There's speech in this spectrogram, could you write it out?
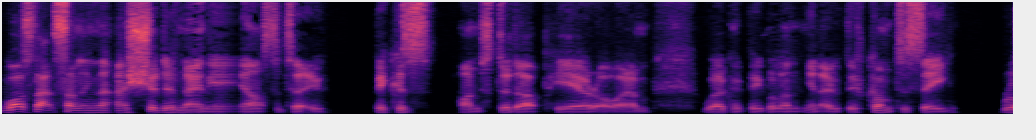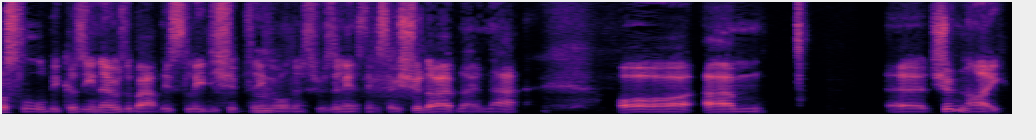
was that something that I should have known the answer to? Because I'm stood up here or I'm working with people and you know, they've come to see Russell because he knows about this leadership thing Mm. or this resilience thing. So should I have known that? Or um uh, shouldn't I?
